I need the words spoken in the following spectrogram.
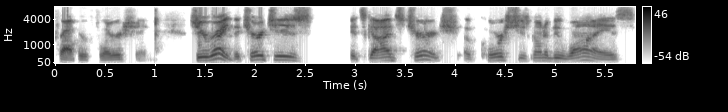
proper flourishing. So you're right. The church is it's God's church. Of course, she's going to be wise,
